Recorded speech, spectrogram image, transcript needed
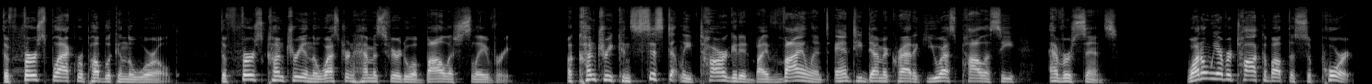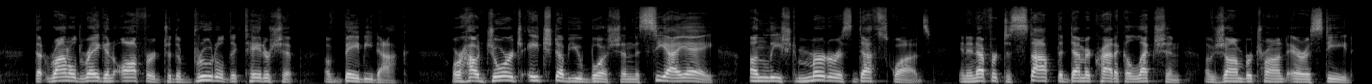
the first black republic in the world, the first country in the Western Hemisphere to abolish slavery, a country consistently targeted by violent anti democratic U.S. policy ever since. Why don't we ever talk about the support that Ronald Reagan offered to the brutal dictatorship of Baby Doc, or how George H.W. Bush and the CIA unleashed murderous death squads in an effort to stop the democratic election of Jean Bertrand Aristide,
